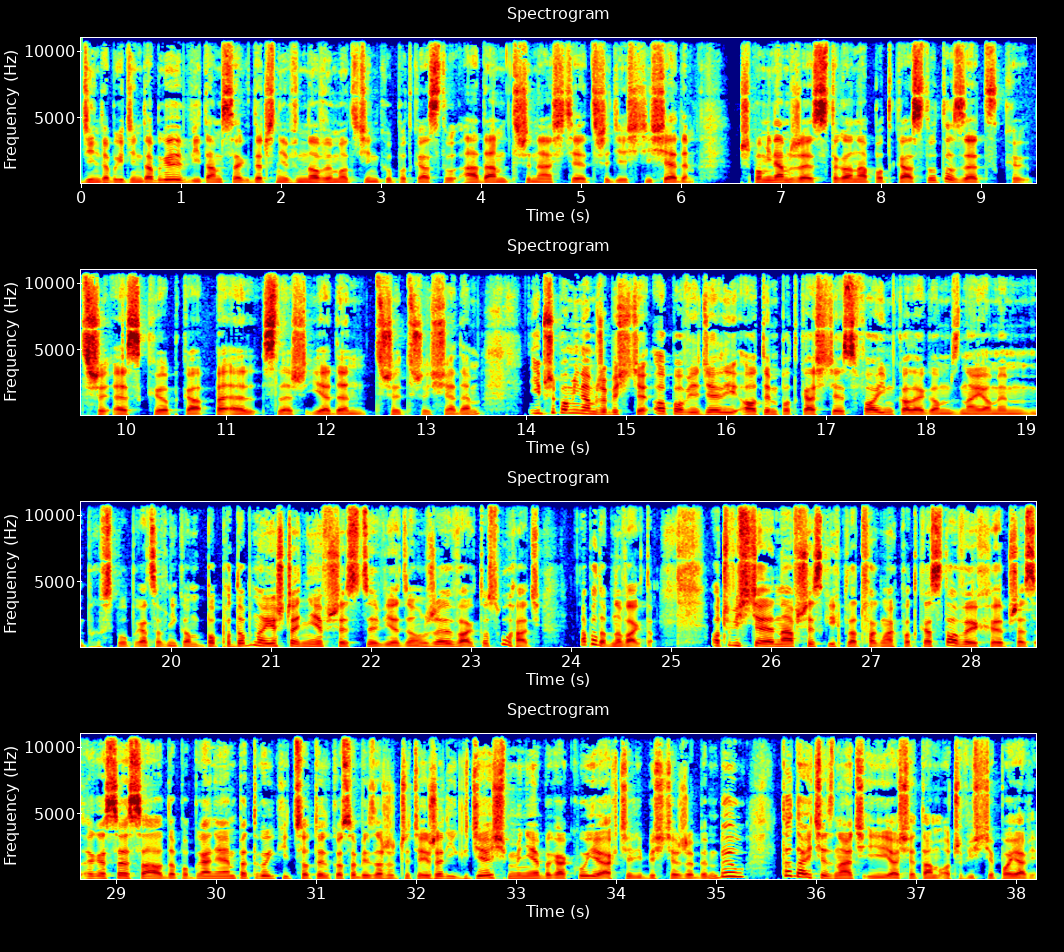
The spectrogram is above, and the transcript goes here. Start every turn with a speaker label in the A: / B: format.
A: Dzień dobry, dzień dobry. Witam serdecznie w nowym odcinku podcastu Adam 1337. Przypominam, że strona podcastu to z3s.pl/1337 i przypominam, żebyście opowiedzieli o tym podcaście swoim kolegom, znajomym, współpracownikom, bo podobno jeszcze nie wszyscy wiedzą, że warto słuchać a podobno warto. Oczywiście na wszystkich platformach podcastowych, y, przez RSS-a, do pobrania MP3, co tylko sobie zażyczycie. Jeżeli gdzieś mnie brakuje, a chcielibyście, żebym był, to dajcie znać i ja się tam oczywiście pojawię.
